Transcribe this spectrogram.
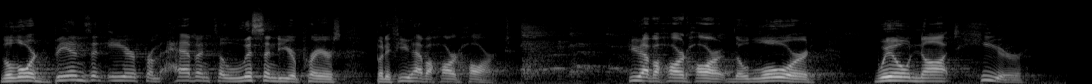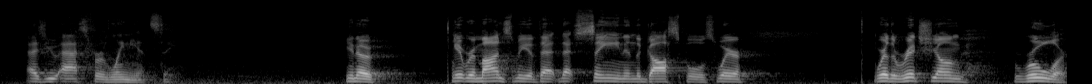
The Lord bends an ear from heaven to listen to your prayers. But if you have a hard heart, if you have a hard heart, the Lord will not hear as you ask for leniency. You know, it reminds me of that, that scene in the Gospels where, where the rich young ruler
